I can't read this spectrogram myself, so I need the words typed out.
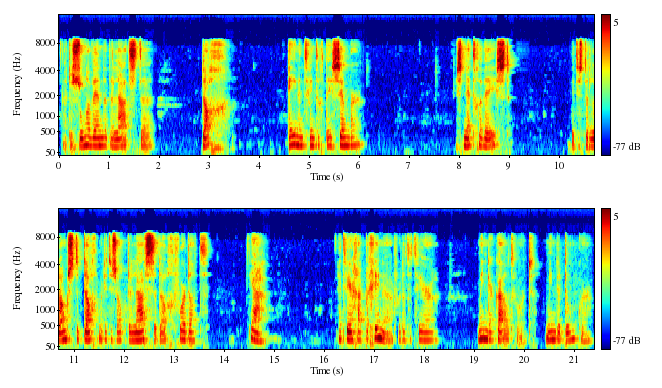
Nou, de zonnewende, de laatste dag, 21 december, is net geweest. Dit is de langste dag, maar dit is ook de laatste dag voordat ja, het weer gaat beginnen. Voordat het weer minder koud wordt, minder donker.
